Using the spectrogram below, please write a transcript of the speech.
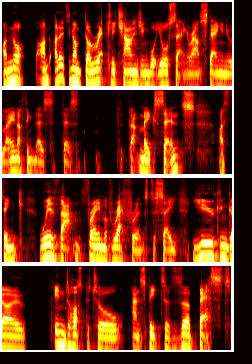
I'm not. I'm, I don't think I'm directly challenging what you're saying around staying in your lane. I think there's there's that makes sense. I think with that frame of reference to say you can go into hospital and speak to the best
